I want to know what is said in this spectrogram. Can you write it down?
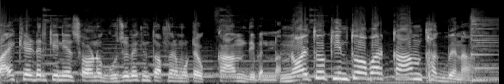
বাইক রাইডারকে নিয়ে ছড়ানো গুজবে কিন্তু আপনারা মোটেও কান দিবেন না। নয়তো কিন্তু আবার কান থাকবে না।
